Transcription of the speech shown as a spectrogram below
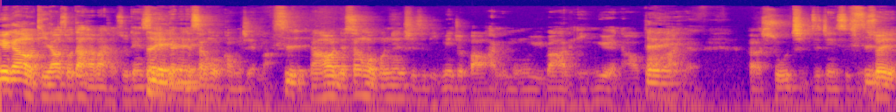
因为刚刚有提到说大和爸小书店是一个你的生活空间嘛，是，然后你的生活空间其实里面就包含了母语，包含了音乐，然后包含了。呃，书籍这件事情，所以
